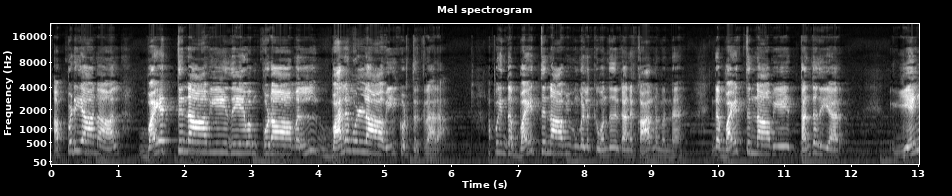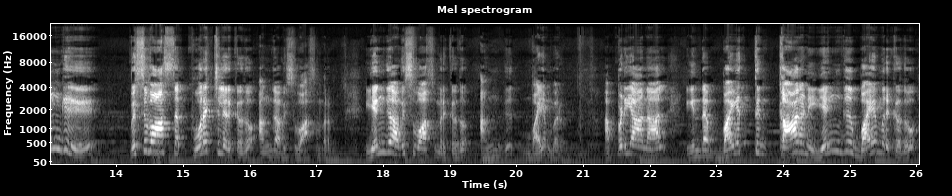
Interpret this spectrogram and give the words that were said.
அப்படியானால் பயத்தின் ஆவியை தெய்வம் கொடாமல் பலமுள்ள ஆவியை கொடுத்திருக்கிறாரா? அப்போ இந்த பயத்தின் ஆவி உங்களுக்கு வந்ததற்கான காரணம் என்ன? இந்த பயத்தின்னாவையை தந்தது யார்? எங்கு விசுவாச குறைச்சல் இருக்கிறதோ அங்கு அவிசுவாசம் வரும். எங்கு அவிசுவாசம் இருக்கிறதோ அங்கு பயம் வரும். அப்படியானால் இந்த பயத்தின் காரணி எங்கு பயம் இருக்கிறதோ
